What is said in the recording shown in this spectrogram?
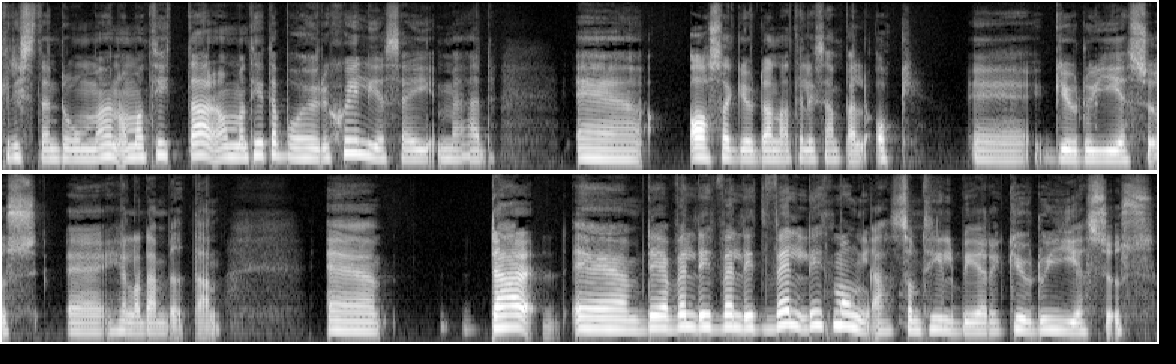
kristendomen. Om man, tittar, om man tittar på hur det skiljer sig med eh, asagudarna till exempel och eh, Gud och Jesus, eh, hela den biten. Där, eh, det är väldigt, väldigt, väldigt många som tillber Gud och Jesus.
